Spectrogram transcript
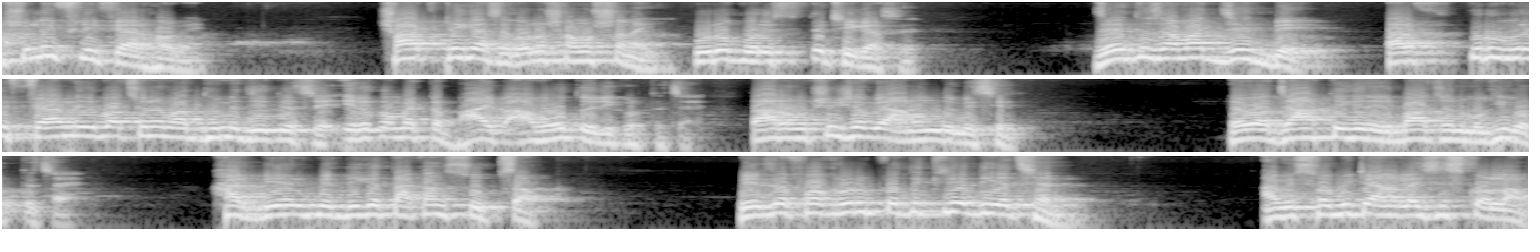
আসলেই ফ্রি ফেয়ার হবে। সব ঠিক আছে, কোনো সমস্যা নাই, পুরো পরিস্থিতি ঠিক আছে। যেহেতু জামাত জিতবে, তার পুরোপুরি ফেয়ার নির্বাচনের মাধ্যমে জিতেছে, এরকম একটা ভাইব আবহ তৈরি করতে চায়। তার অংশ হিসেবে আনন্দ মিছিল, এবং জাতিকে নির্বাচনমুখী করতে চায়। আর বিএনপির দিকে তাকান, চুপচাপ। মির্জা ফখরুল প্রতিক্রিয়া দিয়েছেন। আমি ছবিটি অ্যানালাইসিস করলাম।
